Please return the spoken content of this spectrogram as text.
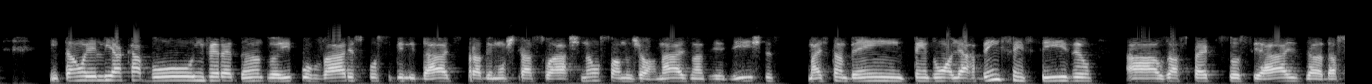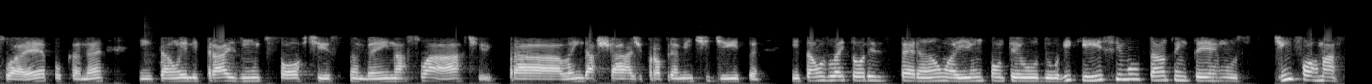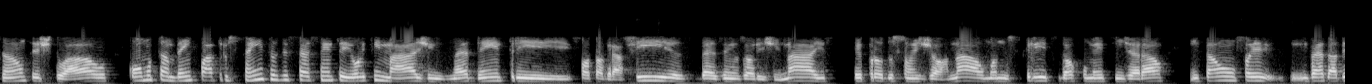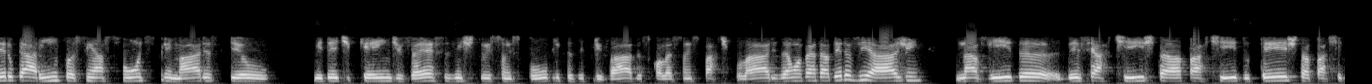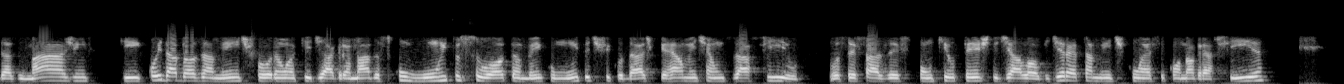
então ele acabou enveredando aí por várias possibilidades para demonstrar sua arte, não só nos jornais, nas revistas, mas também tendo um olhar bem sensível aos aspectos sociais da, da sua época, né? Então ele traz muito forte isso também na sua arte, para além da charge propriamente dita. Então os leitores terão aí um conteúdo riquíssimo, tanto em termos de informação textual, como também 468 imagens, né, dentre fotografias, desenhos originais, reproduções de jornal, manuscritos, documentos em geral. Então foi um verdadeiro garimpo assim as fontes primárias que eu me dediquei em diversas instituições públicas e privadas, coleções particulares. É uma verdadeira viagem na vida desse artista a partir do texto, a partir das imagens, que cuidadosamente foram aqui diagramadas com muito suor também, com muita dificuldade, porque realmente é um desafio você fazer com que o texto dialogue diretamente com essa iconografia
